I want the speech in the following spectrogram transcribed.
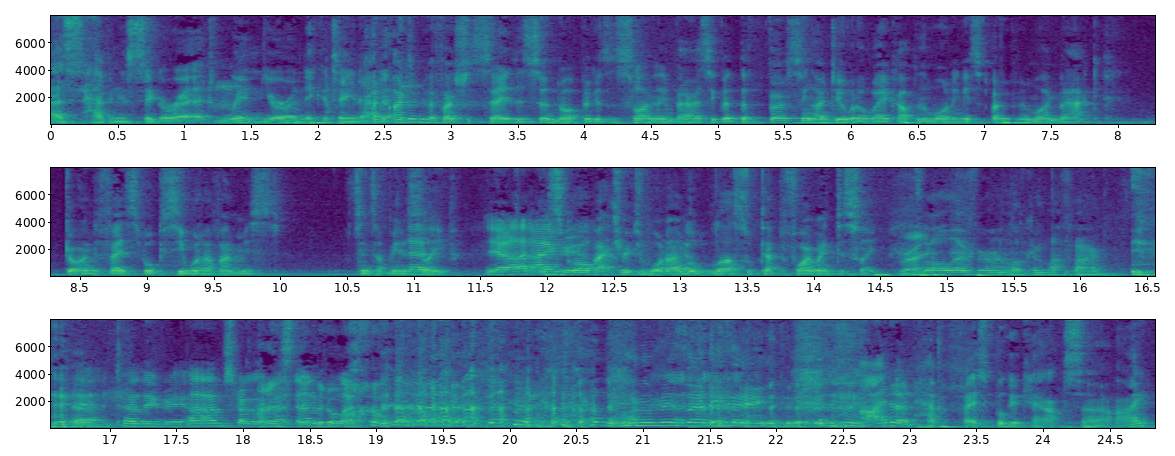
as having a cigarette when you're a nicotine I, addict. I don't know if I should say this or not because it's slightly embarrassing, but the first thing I do when I wake up in the morning is open my Mac, go into Facebook, see what have I missed since I've been Yeah. asleep. Yeah, I, I scroll back through to what I look, last looked at before I went to sleep. Right. Roll over and look at my phone. Yeah, totally agree. I, I'm struggling I don't with that. sleep at to put my- don't want to miss anything. I don't have a Facebook account, so I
